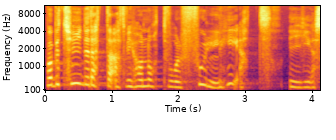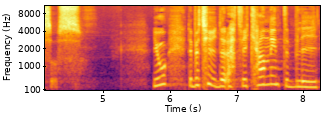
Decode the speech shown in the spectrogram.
Vad betyder detta att vi har nått vår fullhet i Jesus? Jo, det betyder att vi kan inte bli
